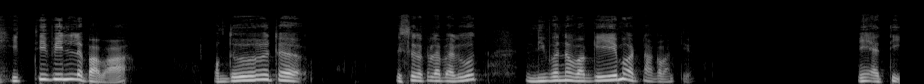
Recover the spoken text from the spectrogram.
හිතවිල්ල පවා හොඳට ඉස්සර කළ බැලුවොත් නිවන වගේම වටිනාකමක් තියෙනවා. මේ ඇති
